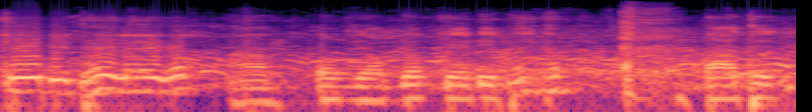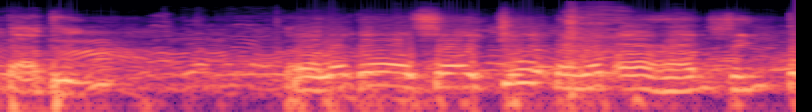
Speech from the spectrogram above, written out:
เครดิตให้เลยครับต้องยอมยกเครดิตให้ครับตาถึงตาถึงแล้วก็ซอยจุนะครับอาหารสิงโต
